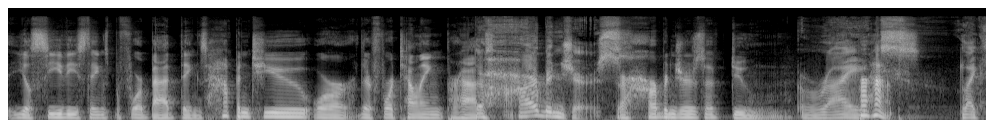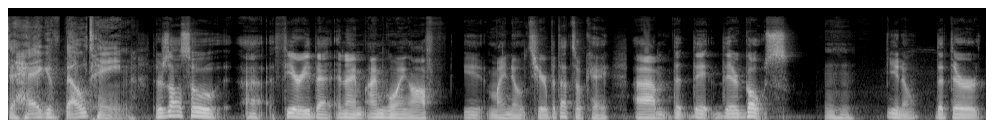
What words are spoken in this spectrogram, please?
you'll see these things before bad things happen to you, or they're foretelling perhaps They're harbingers. they're harbingers of doom. right. Perhaps. Like the Hag of Beltane. There's also a theory that, and I'm I'm going off eh, my notes here, but that's okay. Um, that they they're ghosts. Mm-hmm. You know that they're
